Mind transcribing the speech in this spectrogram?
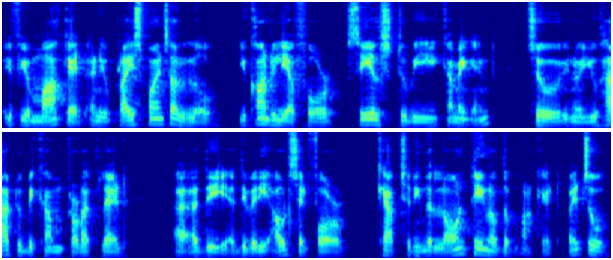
if your market and your price points are low, you can't really afford sales to be coming in so you know you have to become product led uh, at the at the very outset for capturing the long tail of the market, right? So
